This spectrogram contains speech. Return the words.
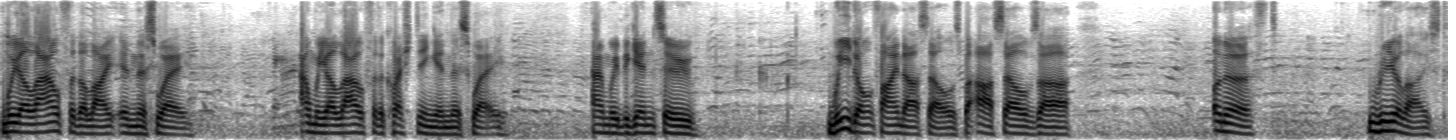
we allow for the light in this way and we allow for the questioning in this way and we begin to we don't find ourselves but ourselves are unearthed realized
